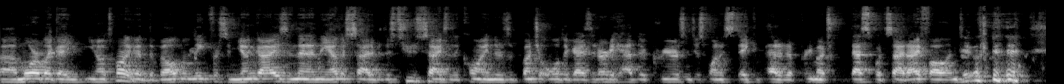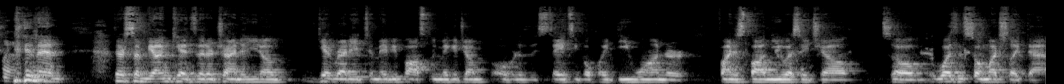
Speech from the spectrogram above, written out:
uh, more of like a you know it's more like a development league for some young guys. And then on the other side of it there's two sides of the coin. There's a bunch of older guys that already had their careers and just want to stay competitive. Pretty much that's what side i fall into. And then there's some young kids that are trying to you know get ready to maybe possibly make a jump over to the states and go play d1 or find a spot in the ushl so it wasn't so much like that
